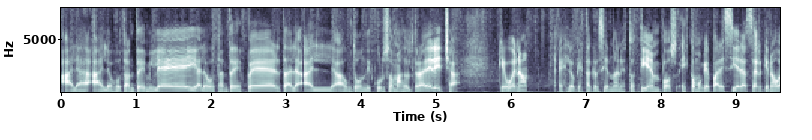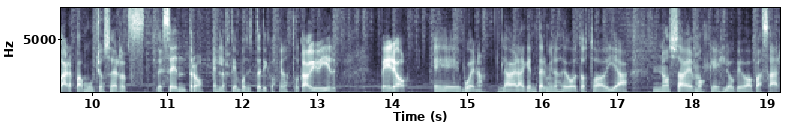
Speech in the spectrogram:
a, la- a los votantes de Milei, a los votantes de Experta, al, al auto un discurso más de ultraderecha. Que bueno, es lo que está creciendo en estos tiempos. Es como que pareciera ser que no garpa mucho ser de centro en los tiempos históricos que nos toca vivir. Pero eh, bueno, la verdad que en términos de votos todavía no sabemos qué es lo que va a pasar.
